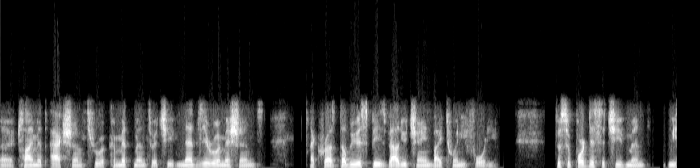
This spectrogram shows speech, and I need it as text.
uh, climate action through a commitment to achieve net zero emissions across WSP's value chain by 2040. To support this achievement, we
